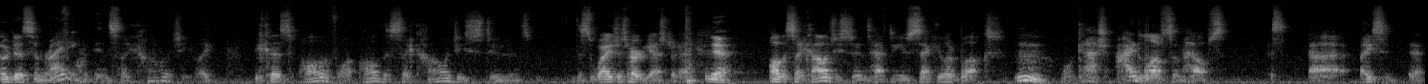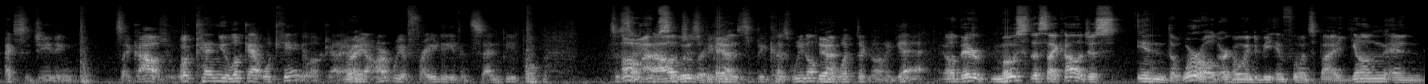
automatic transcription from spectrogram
Oh, does some writing. in psychology, like because all of all the psychology students. This is what I just heard yesterday. Yeah. All the psychology students have to use secular books. Mm. Well, gosh, I'd love some helps uh, exegeting psychology. What can you look at? What can't you look at? I mean, aren't we afraid to even send people to Oh, psychologists absolutely, yeah. because because we don't Yeah. know what they're going to get? Well, they're most of the psychologists in the world are going to be influenced by Jung and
